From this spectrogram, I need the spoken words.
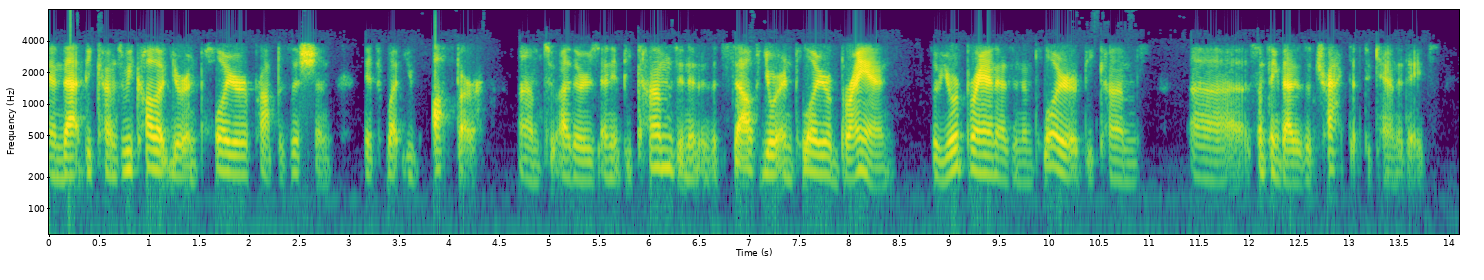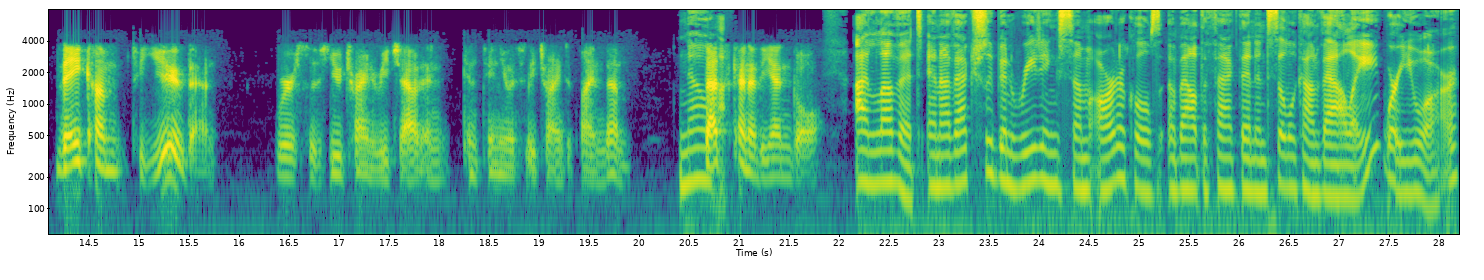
And that becomes, we call it your employer proposition. It's what you offer um, to others, and it becomes in and of itself your employer brand. So your brand as an employer becomes uh, something that is attractive to candidates. They come to you then versus you trying to reach out and continuously trying to find them. no, That's kind of the end goal. I love it. And I've actually been reading some articles about the fact that in Silicon Valley, where you are,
